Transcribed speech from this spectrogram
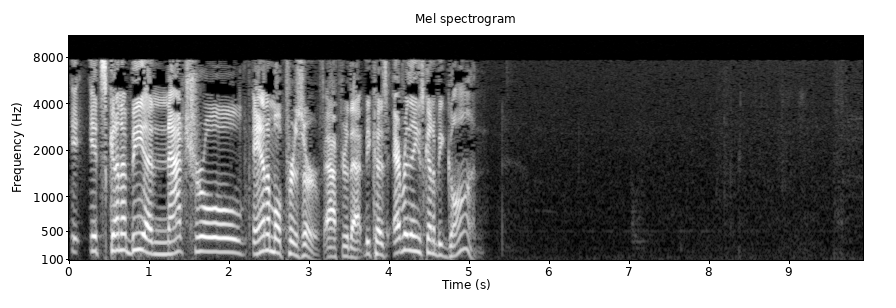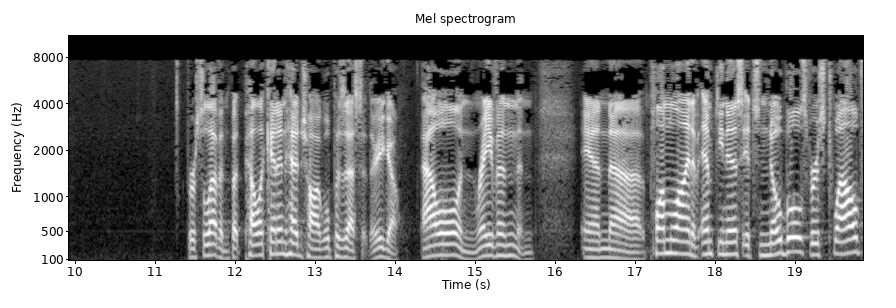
it, it's going to be a natural animal preserve after that because everything's going to be gone. Verse 11, but pelican and hedgehog will possess it. There you go. Owl and raven and, and, uh, plumb line of emptiness. Its nobles, verse 12.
